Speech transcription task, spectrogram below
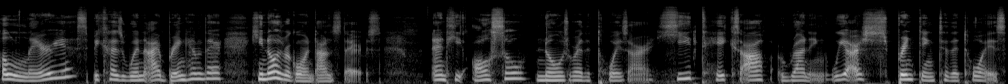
hilarious because when I bring him there, he knows we're going downstairs. And he also knows where the toys are. He takes off running. We are sprinting to the toys,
